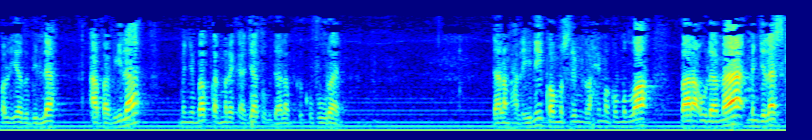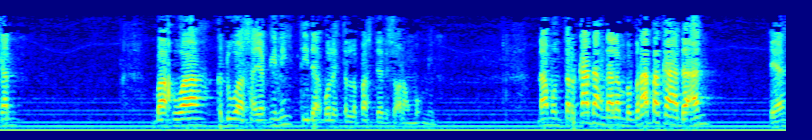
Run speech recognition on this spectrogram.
Waliyadzubillah apabila menyebabkan mereka jatuh dalam kekufuran. Dalam hal ini kaum muslimin rahimakumullah, para ulama menjelaskan bahwa kedua sayap ini tidak boleh terlepas dari seorang mukmin. Namun terkadang dalam beberapa keadaan ya,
